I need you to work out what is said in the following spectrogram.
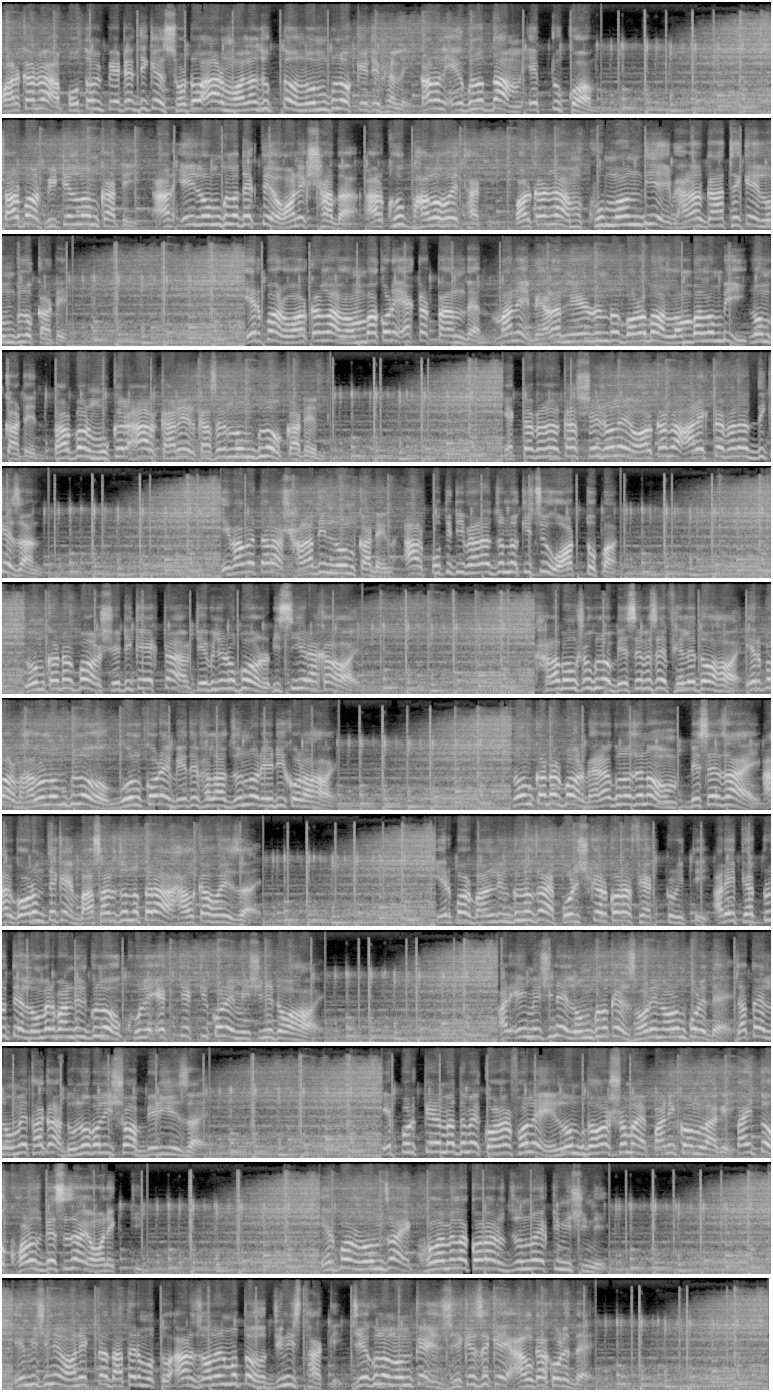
ওয়ার্কাররা প্রথম পেটের দিকে ছোট আর ময়লাযুক্ত লোমগুলো কেটে ফেলে, কারণ এগুলোর দাম একটু কম। তারপর পিঠের লোম কাটে, আর এই লোমগুলো দেখতে অনেক সাদা আর খুব ভালো হয়ে থাকে। ওয়ার্কাররা খুব মন দিয়ে ভেড়ার গা থেকে লোমগুলো কাটে। এরপর ওয়ার্কাররা লম্বা করে একটা টান দেন মানে ভেড়ার মেরুদণ্ড বরাবর লম্বা লম্বি লোম কাটেন। তারপর মুখের আর কানের কাছের লোমগুলো কাটেন। একটা ভেড়ার কাজ শেষ হলে ওয়ার্কাররা আরেকটা ভেড়ার দিকে যান। এভাবে তারা সারাদিন লোম কাটেন, আর প্রতিটি ভেড়ার জন্য কিছু অর্থ পান। লোম কাটার পর সেটিকে একটা টেবিলের ওপর বিছিয়ে রাখা হয়। খারাপ অংশগুলো বেছে বেছে ফেলে দেওয়া হয়। এরপর ভালো লোমগুলো গোল করে বেঁধে ফেলার জন্য রেডি করা হয়। লোম কাটার পর ভেড়াগুলো যেন বেঁচে যায় আর গরম থেকে বাঁচার জন্য তারা হালকা হয়ে যায়। এরপর বান্ডিলগুলো যায় পরিষ্কার করার ফ্যাক্টরিতে আর এই ফ্যাক্টরিতে লোমের বান্ডিলগুলো খুলে একটি একটি করে মেশিনে দেওয়া হয়। আর এই মেশিনে লোমগুলোকে ঝড়ে নরম করে দেয়, যাতে লোমে থাকা ধুলোবালি সব বেরিয়ে যায়। এ প্রক্রিয়ার মাধ্যমে করার ফলে লোম ধোয়ার সময় পানি কম লাগে, তাই তো খরচ বেঁচে যায় অনেকটি। এরপর লোম যায় খোলামেলা করার জন্য একটি মেশিনে। এই মেশিনে অনেকটা দাঁতের মতো আর জলের মতো জিনিস থাকে, যেগুলো লোমকে ঝেঁকে ঝেঁকে আলগা করে দেয়।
